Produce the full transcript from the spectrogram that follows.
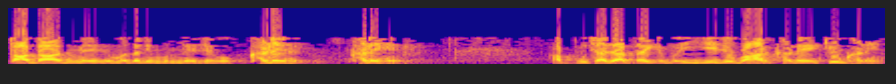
تعداد میں جو مدنی منع جو وہ کھڑے ہیں کھڑے ہیں۔ اب پوچھا جاتا ہے کہ بھائی یہ جو باہر کھڑے ہیں، کیوں کھڑے ہیں؟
